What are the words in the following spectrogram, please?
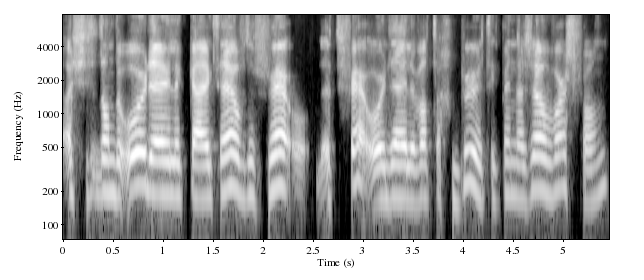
als je dan de oordelen kijkt, hè, of de ver, het veroordelen wat er gebeurt. Ik ben daar zo wars van.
